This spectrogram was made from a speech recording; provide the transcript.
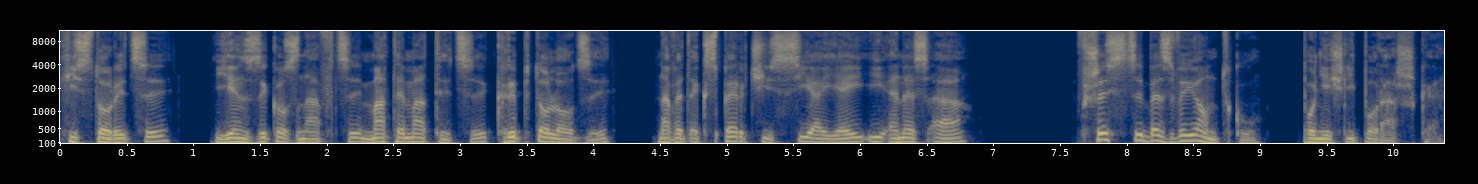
Historycy, językoznawcy, matematycy, kryptolodzy, nawet eksperci z CIA i NSA. Wszyscy bez wyjątku ponieśli porażkę.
